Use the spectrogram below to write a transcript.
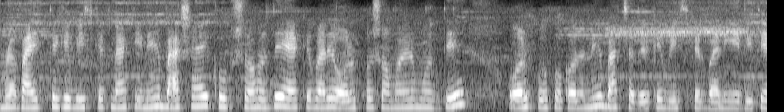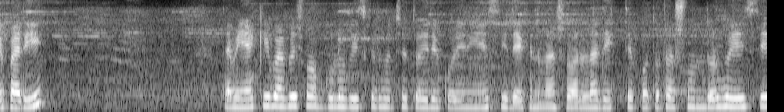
আমরা বাইরে থেকে বিস্কিট না কিনে বাসায় খুব সহজে একেবারে অল্প সময়ের মধ্যে অল্প উপকরণে বাচ্চাদেরকে বিস্কিট বানিয়ে দিতে পারি। তো আমি একইভাবে সবগুলো বিস্কিট হচ্ছে তৈরি করে নিয়েছি। দেখেন মাশাল্লাহ দেখতে কতটা সুন্দর হয়েছে।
